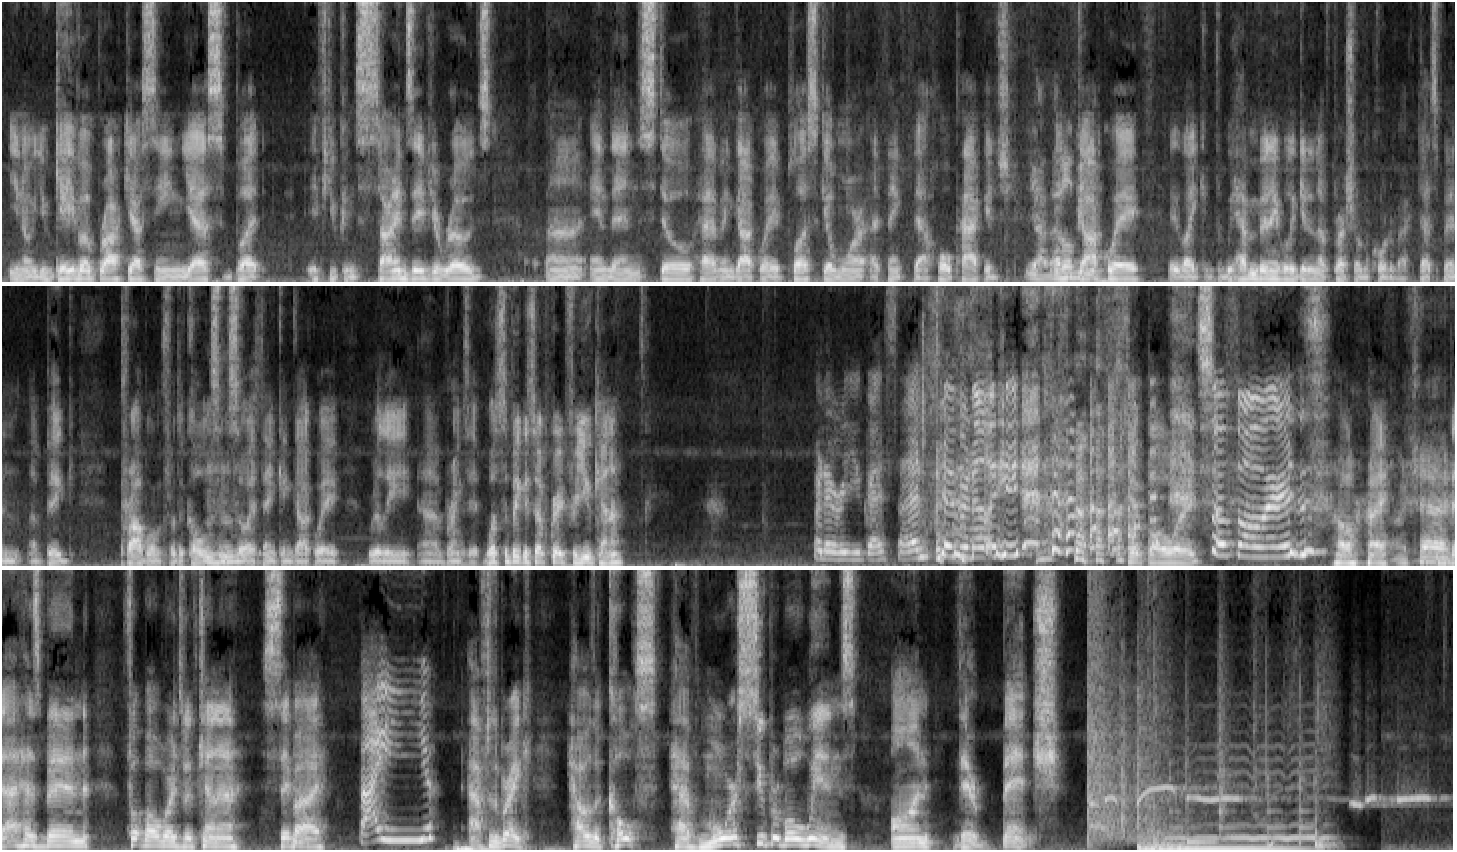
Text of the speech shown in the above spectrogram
You know, you gave up Rock Ya-Sin, yes, but if you can sign Xavier Rhodes uh, and then still having Gakwe plus Gilmore, I think that whole package Yeah, that'll be Ngakoue, it, like we haven't been able to get enough pressure on the quarterback. That's been a big problem for the Colts, and Mhm. so I think Ngakoue really uh, brings it. What's the biggest upgrade for you, Kenna? Whatever you guys said, definitely. Football words. Football words. All right, okay. that has been football words with Kenna. Say bye. Bye. After the break, how the Colts have more Super Bowl wins on their bench.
